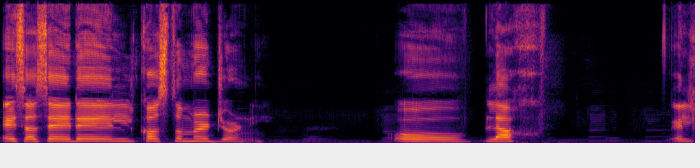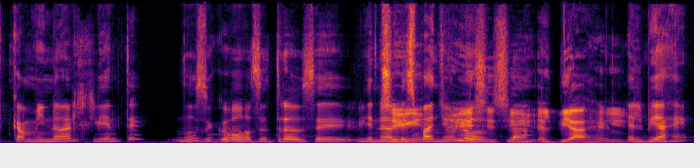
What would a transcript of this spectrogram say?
Es hacer el Customer Journey. O la, el camino del cliente. No sé cómo se traduce bien al español. sí, sí, sí, la- el viaje, el- el viaje.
